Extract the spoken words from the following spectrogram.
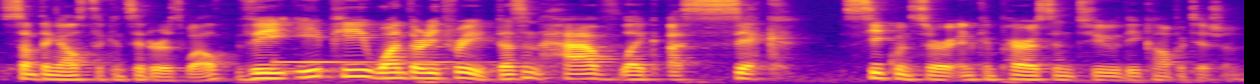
something else to consider as well. The EP133 doesn't have like a sick sequencer in comparison to the competition.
